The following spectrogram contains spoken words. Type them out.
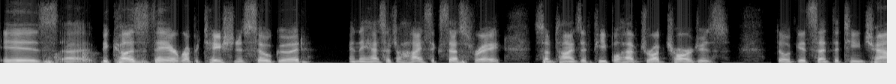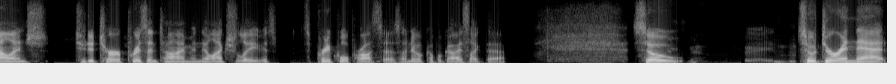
is uh, because their reputation is so good and they have such a high success rate. Sometimes if people have drug charges, they'll get sent to Teen Challenge to deter prison time, and they'll actually it's it's a pretty cool process. I know a couple guys like that. So so during that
